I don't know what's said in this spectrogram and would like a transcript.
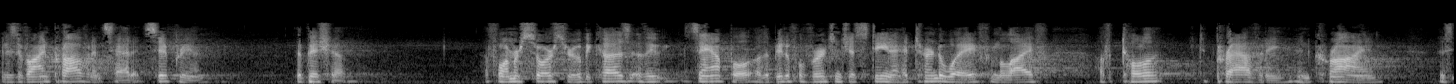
And his divine providence had it, Cyprian, the bishop, a former sorcerer who, because of the example of the beautiful Virgin Justina, had turned away from a life of total depravity and crime, this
